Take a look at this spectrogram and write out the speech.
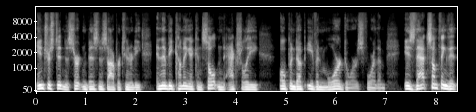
interested in a certain business opportunity and then becoming a consultant actually opened up even more doors for them. Is that something that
